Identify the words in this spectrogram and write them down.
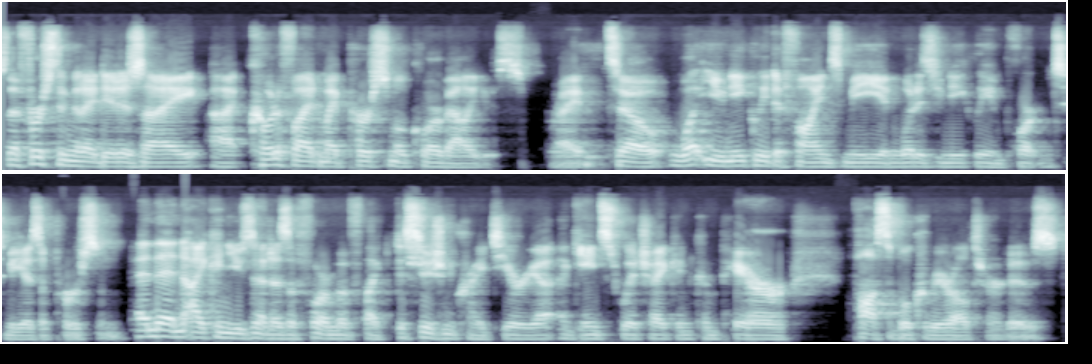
So the first thing that I did is I uh, codified my personal core values, right? So what uniquely defines me and what is uniquely important to me as a person. And then I can use that as a form of like decision criteria against which I can compare possible career alternatives.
